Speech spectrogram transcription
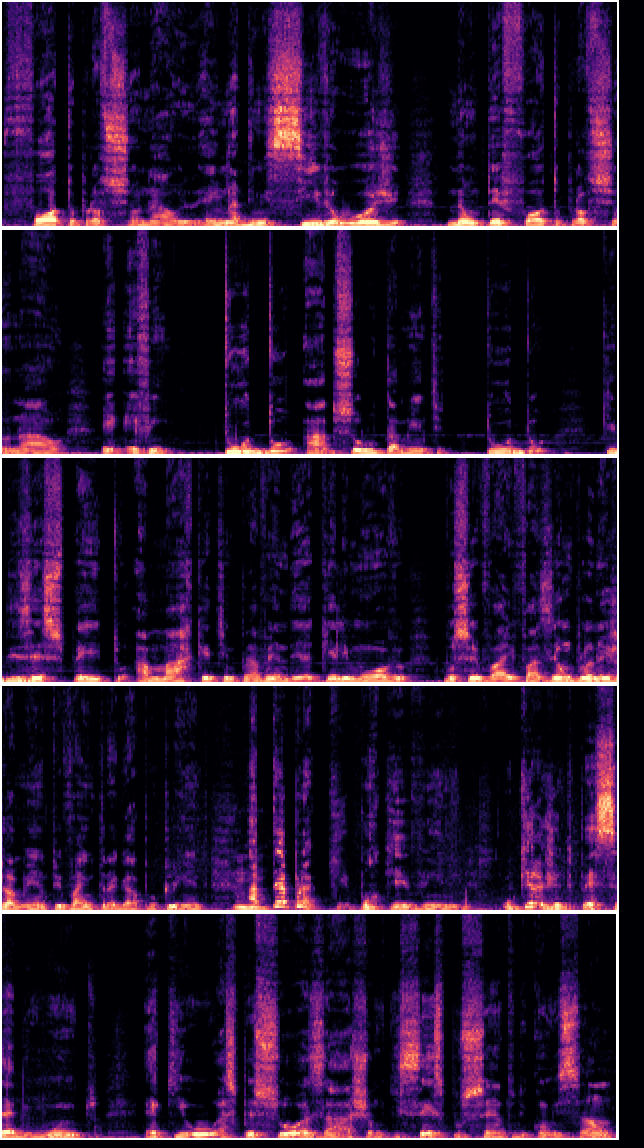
foto profissional. É inadmissível hoje não ter foto profissional. Enfim, tudo, absolutamente tudo que diz respeito a marketing para vender aquele imóvel, você vai fazer um planejamento e vai entregar para o cliente. Uhum. Até para quê? Por quê, Vini? O que a gente percebe muito é que o, as pessoas acham que 6% de comissão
